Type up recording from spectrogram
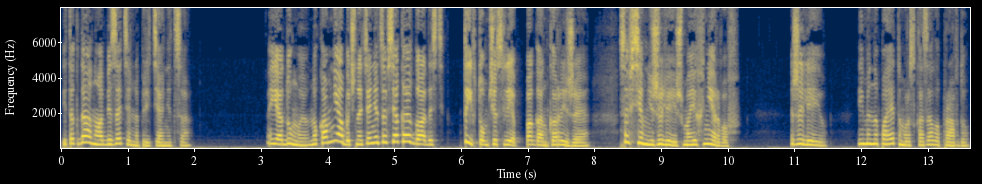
и тогда оно обязательно притянется». «Я думаю, но ко мне обычно тянется всякая гадость. Ты в том числе, поганка рыжая. Совсем не жалеешь моих нервов». «Жалею. Именно поэтому рассказала правду.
